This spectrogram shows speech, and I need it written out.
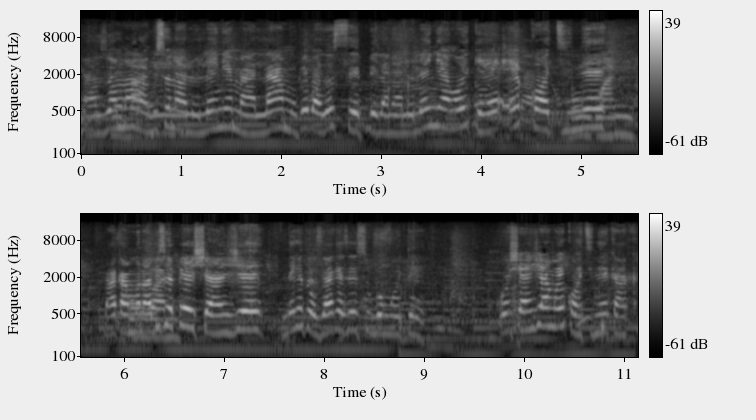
nazomona biso na lolenge malamu mpe bazosepela na lolenge yango ke ekotine. Makambo na biso mpe echange ndenge tozalaka eza esu bongo te. Kochange yango ekotine kaka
